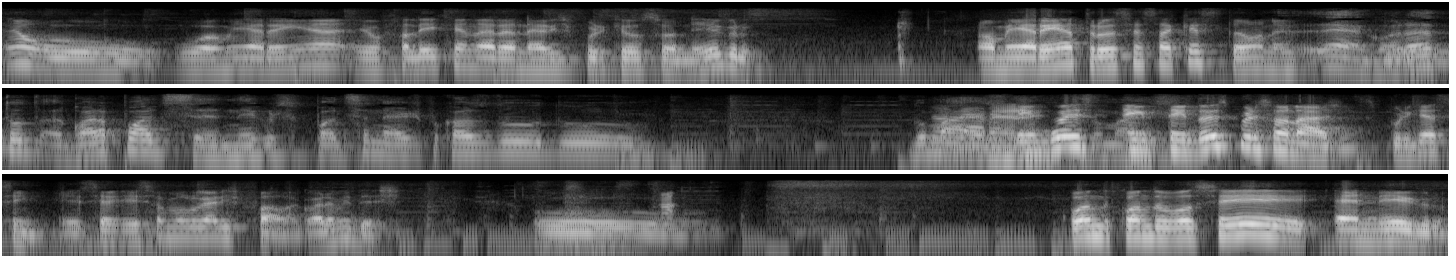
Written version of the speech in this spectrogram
É, o, o Homem-Aranha, eu falei que eu não era nerd porque eu sou negro. O Homem-Aranha trouxe essa questão, né? É, agora, Do- todo- agora pode ser. Negro pode ser nerd por causa do. Do, do Miles. Tem né? dois, Do tem, tem dois personagens, porque assim, esse, é- esse é o meu lugar de fala, agora me deixa. O... Quando, quando você é negro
